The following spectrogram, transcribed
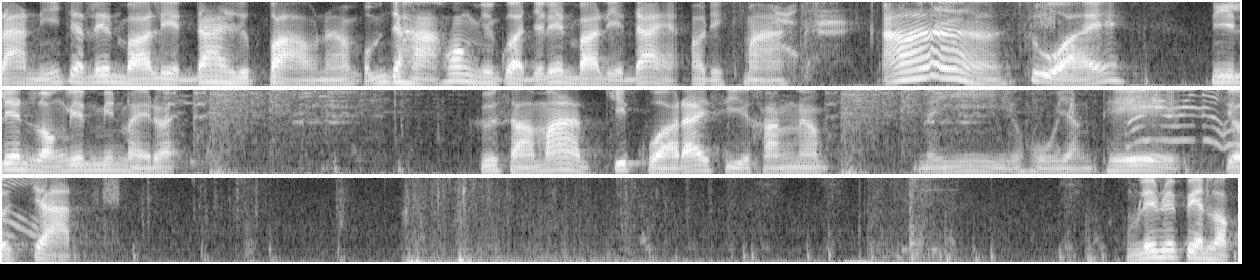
ด่านนี้จะเล่นบาเลตได้หรือเปล่านะครับผมจะหาห้องจนกว่าจะเล่นบาเลตได้อะเอาดิ มา อ่า สวย นี่เล่นลองเล่นมินใหม่ด้วย คือสามารถคลิกขวาได้ 4 ครั้งนะครับ นี่ โอ้โห อย่างเท่เดี๋ยวจัด ผมเล่นไม่เป็นหรอก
